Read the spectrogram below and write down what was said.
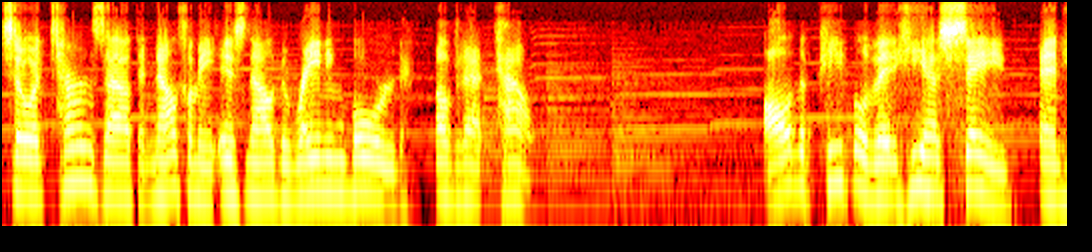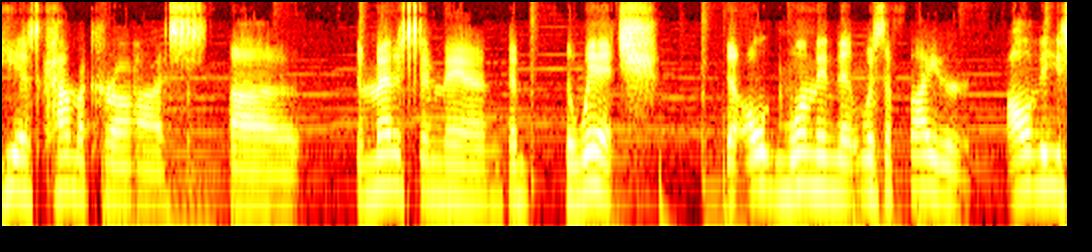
So it turns out that Naofumi is now the reigning lord of that town. All the people that he has saved and he has come across uh, the medicine man, the, the witch, the old woman that was a fighter. All these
